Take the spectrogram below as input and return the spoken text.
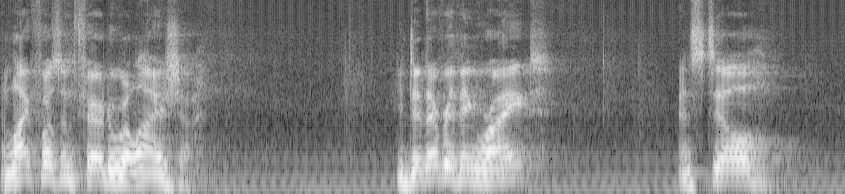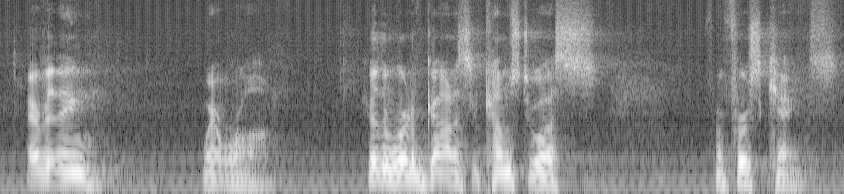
And life wasn't fair to Elijah. He did everything right, and still everything went wrong. Hear the word of God as it comes to us from 1 Kings.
